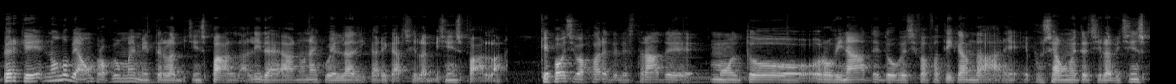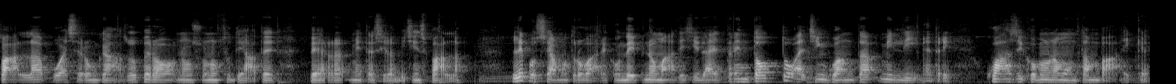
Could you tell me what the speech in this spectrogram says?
perché non dobbiamo proprio mai mettere la bici in spalla l'idea non è quella di caricarsi la bici in spalla che poi si va a fare delle strade molto rovinate dove si fa fatica andare e possiamo metterci la bici in spalla, può essere un caso, però non sono studiate per mettersi la bici in spalla. Le possiamo trovare con dei pneumatici dal 38 al 50 mm, quasi come una mountain bike.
